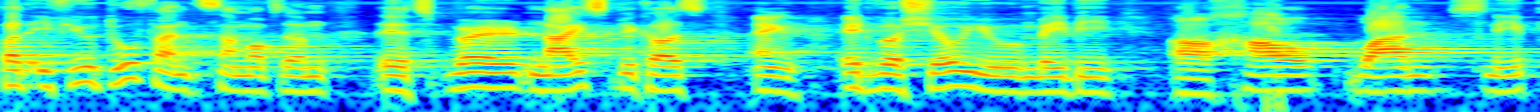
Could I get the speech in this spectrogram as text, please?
But if you do find some of them, it's very nice because and it will show you maybe uh, how one SNP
